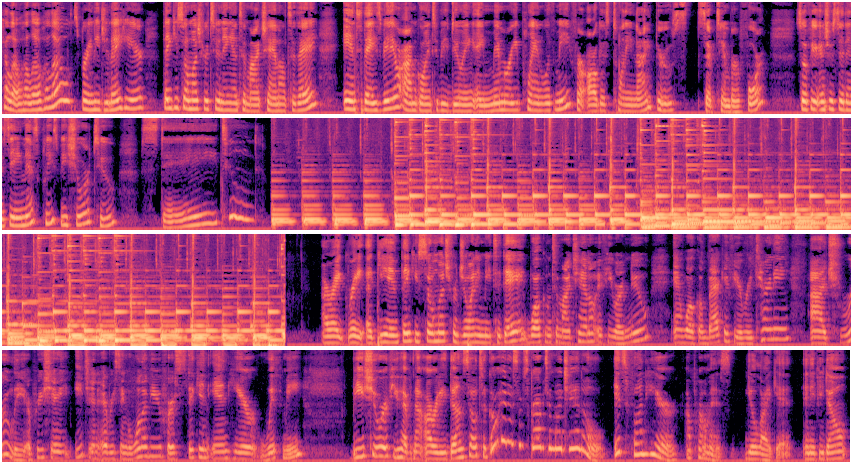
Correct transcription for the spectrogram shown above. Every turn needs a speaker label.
Speaker 1: Hello, hello, hello. It's Brandi Janei here. Thank you so much for tuning into my channel today. In today's video, I'm going to be doing a memory plan with me for August 29th through September 4th. So if you're interested in seeing this, please be sure to stay tuned. Right, great. Again, thank you so much for joining me today. Welcome to my channel if you are new and welcome back if you're returning. I truly appreciate each and every single one of you for sticking in here with me. Be sure if you have not already done so to go ahead and subscribe to my channel. It's fun here. I promise you'll like it. And if you don't,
